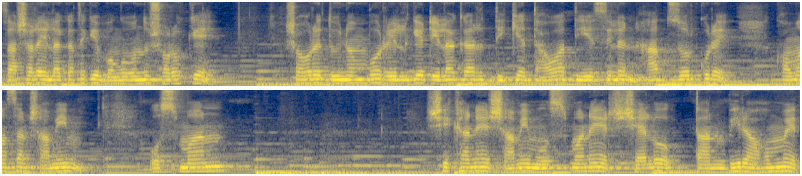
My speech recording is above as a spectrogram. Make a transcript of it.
চাষারা এলাকা থেকে বঙ্গবন্ধু সড়কে শহরের দুই নম্বর রেলগেট এলাকার দিকে ধাওয়া দিয়েছিলেন। হাত জোর করে ক্ষমা চান শামীম ওসমান। সেখানে শামীম ওসমানের শ্যালক তানভীর আহমেদ,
